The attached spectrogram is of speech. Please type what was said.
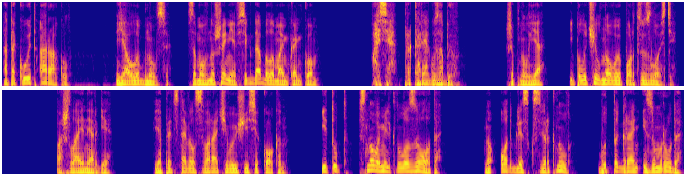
атакует оракул? Я улыбнулся. Самовнушение всегда было моим коньком. «Вася, про корягу забыл», — шепнул я, и получил новую порцию злости. Пошла энергия. Я представил сворачивающийся кокон. И тут снова мелькнуло золото. Но отблеск сверкнул, будто грань изумруда.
